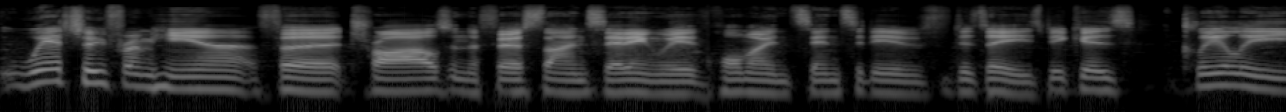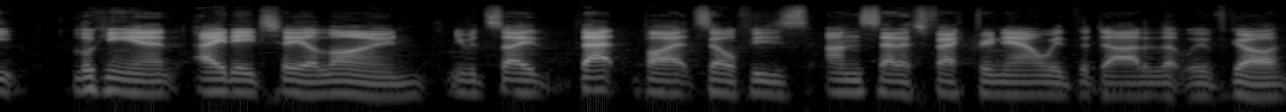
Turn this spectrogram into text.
where to from here for trials in the first line setting with hormone sensitive disease? Because clearly looking at ADT alone, you would say that by itself is unsatisfactory now with the data that we've got.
